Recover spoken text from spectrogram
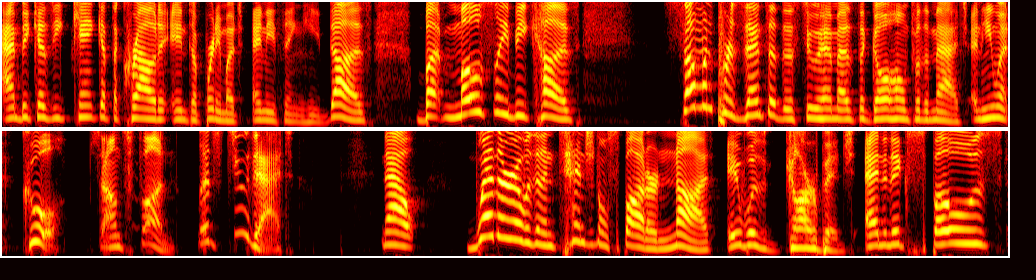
and because he can't get the crowd into pretty much anything he does, but mostly because someone presented this to him as the go home for the match. And he went, cool, sounds fun. Let's do that. Now, whether it was an intentional spot or not, it was garbage and it exposed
